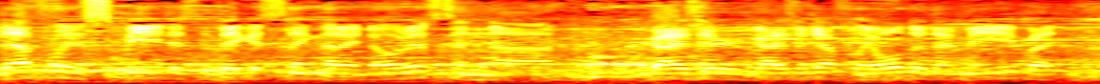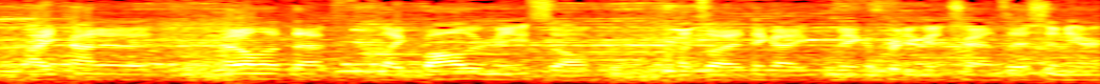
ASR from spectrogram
definitely speed is the biggest thing that I noticed, and uh, guys are guys are definitely older than me, but I kind of I don't let that like bother me. So that's why I think I make a pretty good transition here.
